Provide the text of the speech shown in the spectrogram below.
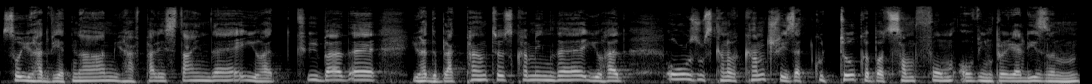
So you had Vietnam, you have Palestine there, you had Cuba there, you had the Black Panthers coming there, you had all those kind of countries that could talk about some form of imperialism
